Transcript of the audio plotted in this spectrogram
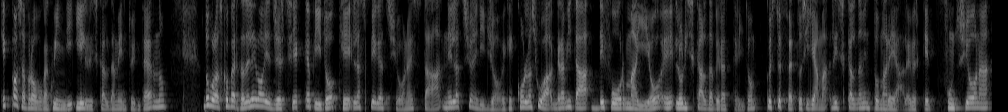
Che cosa provoca quindi il riscaldamento interno? Dopo la scoperta delle Voyager si è capito che la spiegazione sta nell'azione di Giove che con la sua gravità deforma Io e lo riscalda per attrito. Questo effetto si chiama riscaldamento mareale perché funziona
